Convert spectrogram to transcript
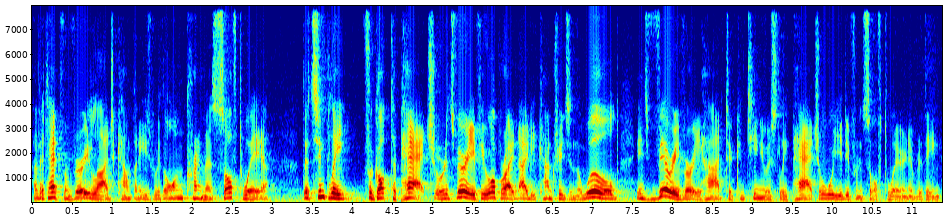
have attacked from very large companies with on premise software that simply forgot to patch, or it's very, if you operate in 80 countries in the world, it's very, very hard to continuously patch all your different software and everything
